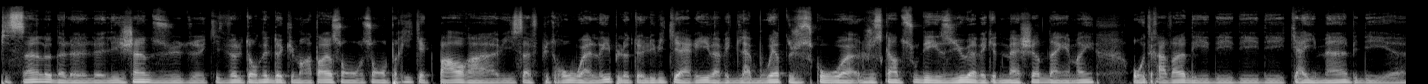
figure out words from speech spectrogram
pissant. Là, de les gens du, qui veulent tourner le documentaire sont, sont pris quelque part, à, ils savent plus trop où aller. Puis là, t'as lui qui arrive avec de la boîte jusqu'au euh, jusqu'en dessous des yeux, avec une machette dans les mains, au travers des, des, des, des caïmans puis des. Euh,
